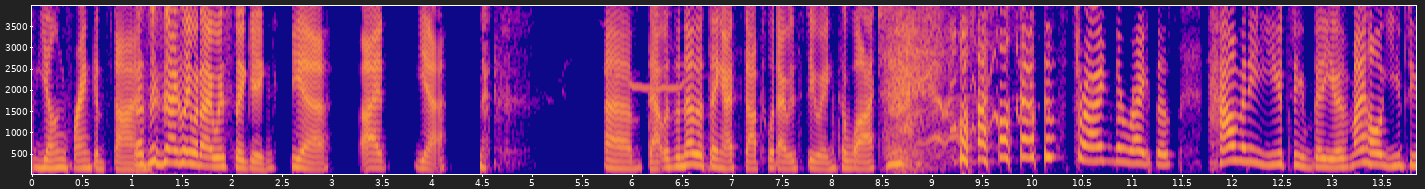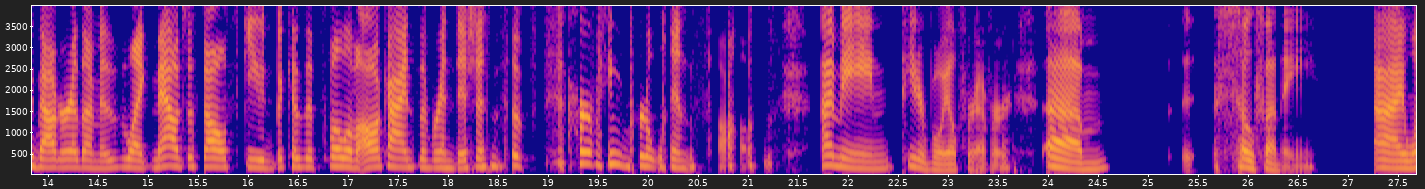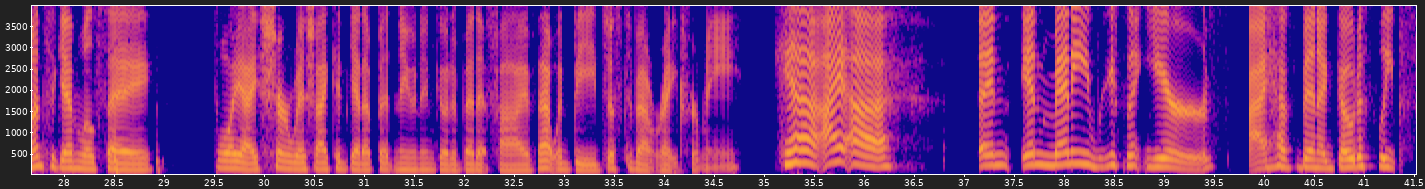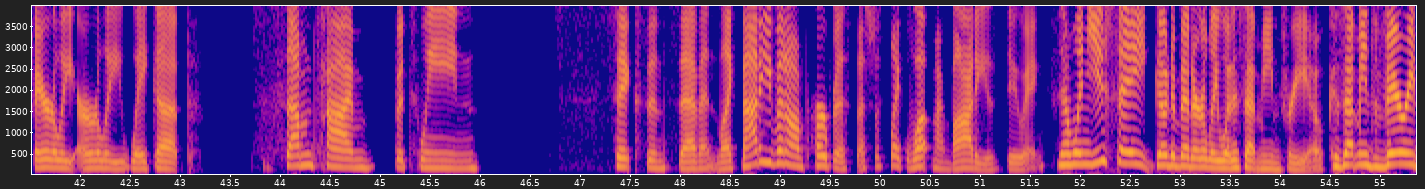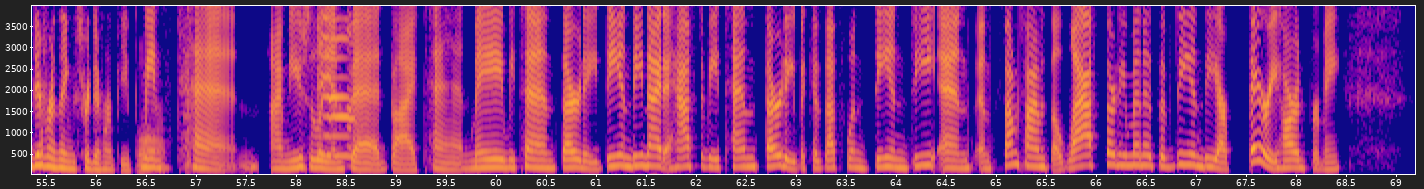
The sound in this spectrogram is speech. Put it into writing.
young frankenstein. That's exactly what I was thinking. yeah i yeah. Um that was another thing i stopped what i was doing to watch while i was trying to write this. How many youtube videos? My whole youtube algorithm is like now just all skewed because it's full of all kinds of renditions of irving berlin songs I mean, Peter Boyle forever. Um uh, so funny. I once again will say, boy, I sure wish I could get up at noon and go to bed at 5. That would be just about right for me. Yeah, I uh in in many recent years I have been a go to sleep fairly early, wake up sometime between 6 and 7. Like not even on purpose. That's just like what my body is doing. Now, when you say go to bed early, what does that mean for you? Because that means very different things for different people. means 10. I'm usually in bed by 10, maybe 10:30. D&D night it has to be 10:30 because that's when D&D ends and sometimes the last 30 minutes of D&D are very hard for me.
